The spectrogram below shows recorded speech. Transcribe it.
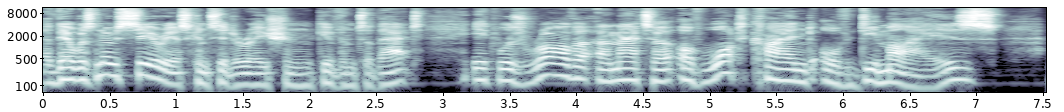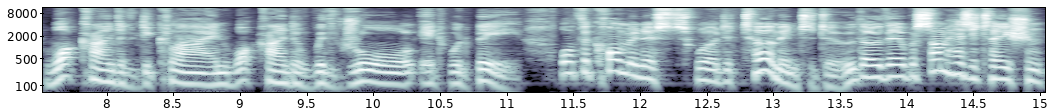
Uh, there was no serious consideration given to that. It was rather a matter of what kind of demise, what kind of decline, what kind of withdrawal it would be. What the communists were determined to do, though there was some hesitation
